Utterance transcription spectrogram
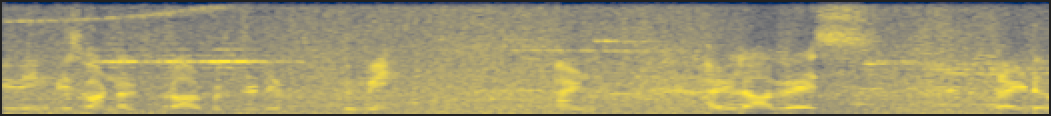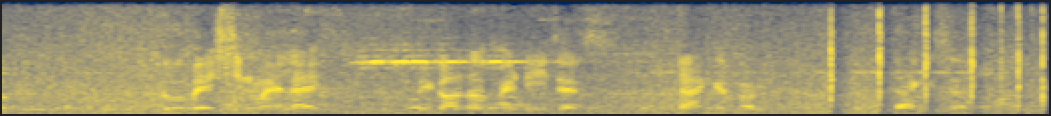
giving this wonderful opportunity to me. And i will always try to do best in my life because of my teachers. Thank you for thank you sir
